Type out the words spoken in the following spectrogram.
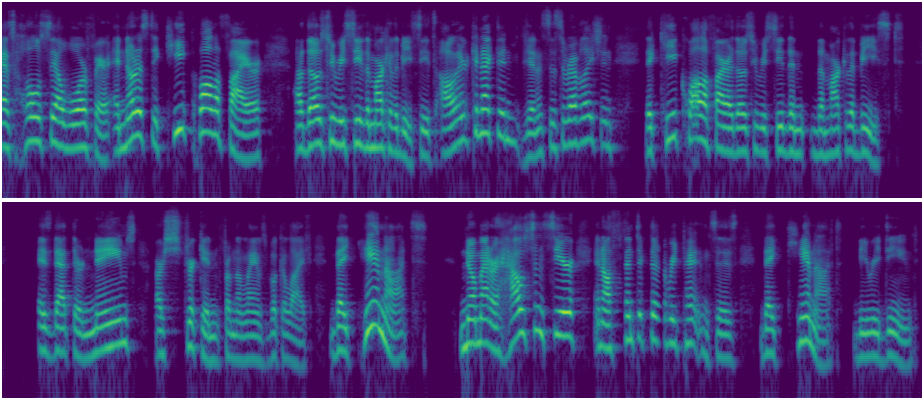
as wholesale warfare. And notice the key qualifier of those who receive the mark of the beast. See it's all interconnected. Genesis to revelation. The key qualifier of those who receive the, the mark of the beast is that their names are stricken from the lamb's book of life. They cannot no matter how sincere and authentic their repentance is, they cannot be redeemed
